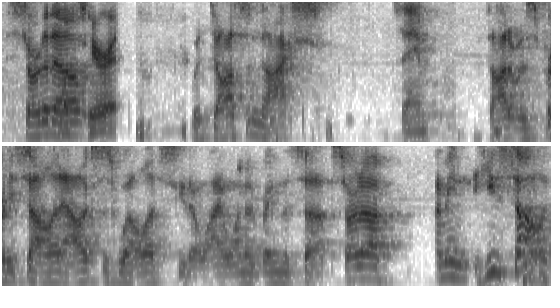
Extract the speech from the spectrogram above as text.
Started Let's out hear it. With Dawson Knox. Same. Thought it was pretty solid. Alex as well. That's you know why I wanted to bring this up. Start off. I mean, he's solid.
